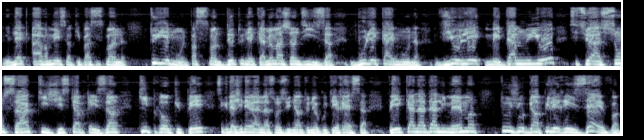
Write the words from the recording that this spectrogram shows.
Nek arme sa ki pasispan touye moun, pasispan detounen kamyon machandize, boule kay moun, viole medam nou yo, situasyon sa ki jiska prezan qui préoccupait secrétaire général des Nations Unies Antonio Guterres. Pays Canada lui-même toujours gampé les réserves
